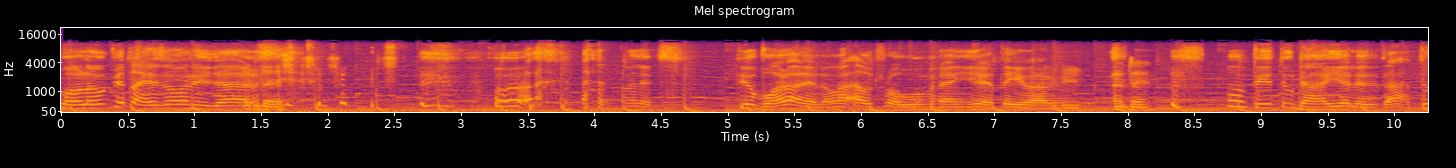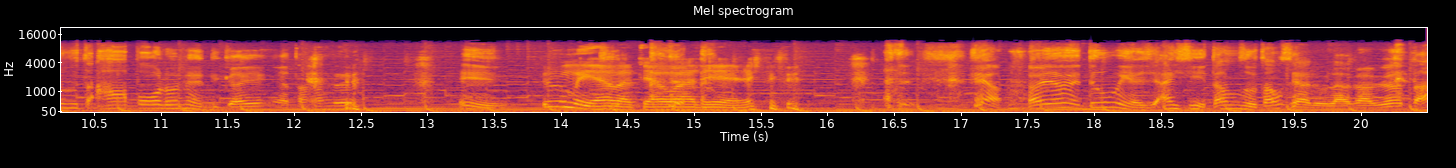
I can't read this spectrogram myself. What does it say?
ပေါ်လုံးပြတိုင်စောနေကြဟုတ်တယ်မလေး ပြဘွားရတယ်လုံးဝ ultra woman ရဲ့တေးပါပြီဟုတ်တယ်ဟောပေတူဒါရဲ့လေဒါသူအပေါ်လုံးနဲ့ဒီကရဲ့ငါတာလို့အေးသူမရပါပြောင်းသွားတယ်ဟဲ့အော်ရမယ်သူ့မေအိုက်စီတောင်းဆိုတောင်းဆရာလို့လာကပြောတာ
